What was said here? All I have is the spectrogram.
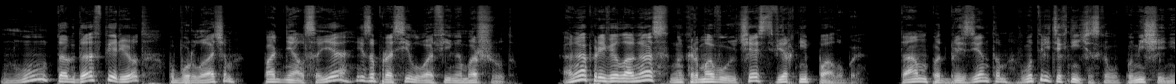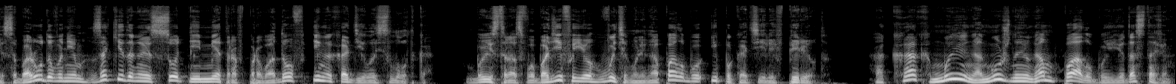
Ну, тогда вперед, по бурлачам. Поднялся я и запросил у Афины маршрут. Она привела нас на кормовую часть верхней палубы, там, под брезентом, внутри технического помещения с оборудованием, закиданная сотней метров проводов, и находилась лодка. Быстро освободив ее, вытянули на палубу и покатили вперед. «А как мы на нужную нам палубу ее доставим?»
